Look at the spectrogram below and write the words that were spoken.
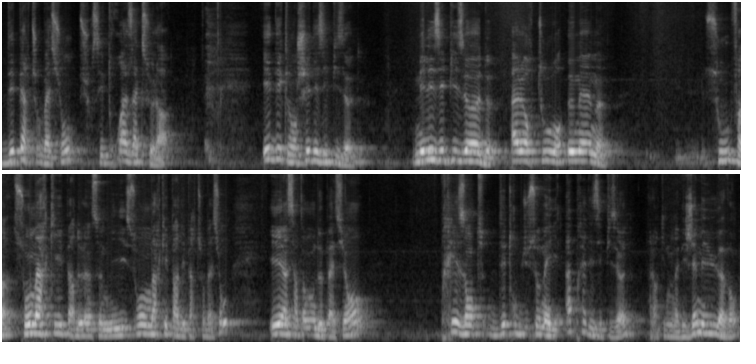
des perturbations sur ces trois axes-là et déclencher des épisodes. Mais les épisodes, à leur tour, eux-mêmes, sont marqués par de l'insomnie, sont marqués par des perturbations. Et un certain nombre de patients présente des troubles du sommeil après des épisodes, alors qu'ils n'en avaient jamais eu avant.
